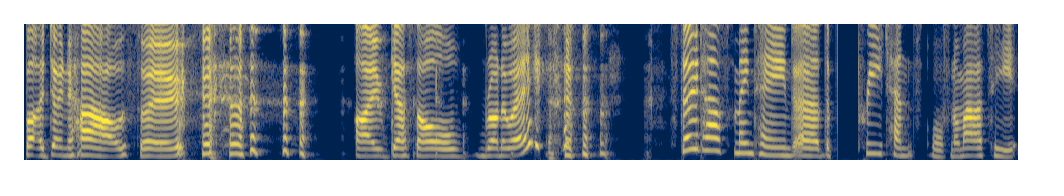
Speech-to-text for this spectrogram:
but I don't know how, so I guess I'll run away." Stonehouse maintained uh, the pretense of normality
